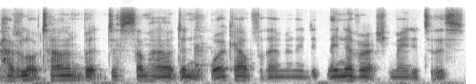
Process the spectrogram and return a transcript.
had a lot of talent, but just somehow it didn't work out for them, and they did, they never actually made it to this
